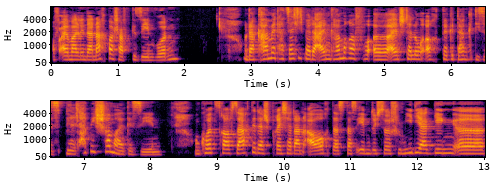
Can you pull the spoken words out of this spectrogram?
auf einmal in der Nachbarschaft gesehen wurden. Und da kam mir tatsächlich bei der einen Kameraeinstellung auch der Gedanke, dieses Bild habe ich schon mal gesehen. Und kurz darauf sagte der Sprecher dann auch, dass das eben durch Social Media ging, äh,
